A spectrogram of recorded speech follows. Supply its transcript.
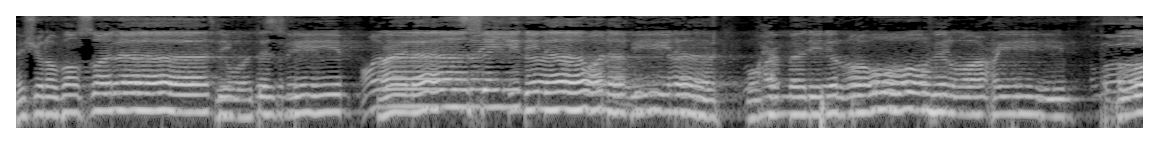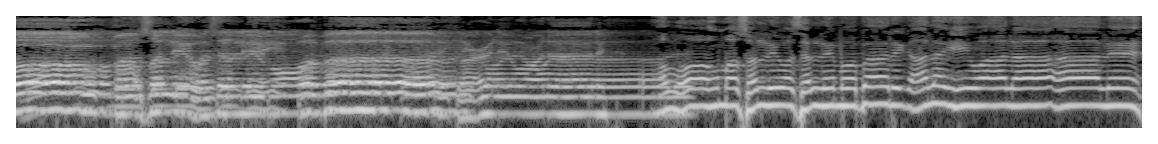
أشرف الصلاة وتسليم على سيدنا ونبينا محمد الرؤوف الرحيم. اللهم صل وسلم وبارك عليه اللهم صل وسلم وبارك عليه وعلى آله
